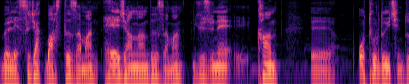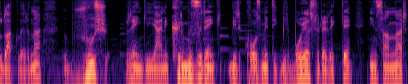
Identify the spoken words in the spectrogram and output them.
böyle sıcak bastığı zaman, heyecanlandığı zaman yüzüne e, kan e, oturduğu için dudaklarına ruj rengi yani kırmızı renk bir kozmetik bir boya sürerek de insanlar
